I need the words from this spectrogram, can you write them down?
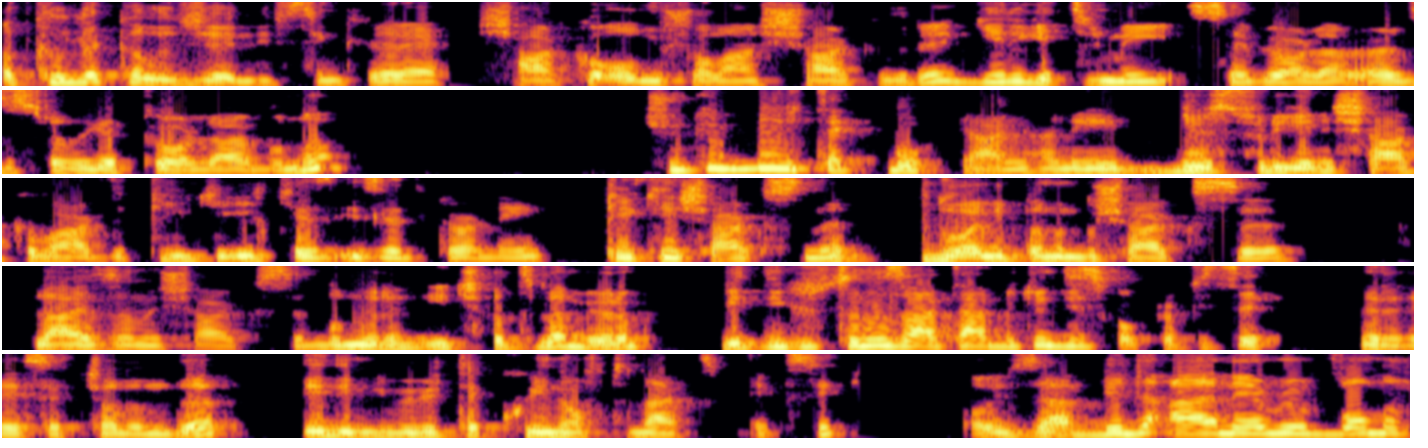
akılda kalıcı lip sync'lere şarkı olmuş olan şarkıları geri getirmeyi seviyorlar. Arada sırada yapıyorlar bunu. Çünkü bir tek bu. Yani hani bir sürü yeni şarkı vardı. Pink'i ilk kez izledik örneğin. Pink'in şarkısını. Dua Lipa'nın bu şarkısı. Liza'nın şarkısı. Bunları hiç hatırlamıyorum. Whitney Houston'ın zaten bütün diskografisi neredeyse çalındı. Dediğim gibi bir tek Queen of the Night eksik. O yüzden bir de I'm Every Woman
